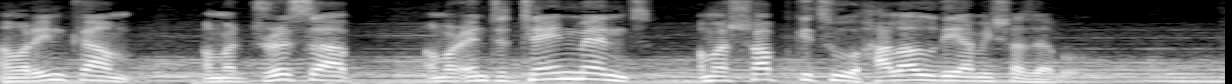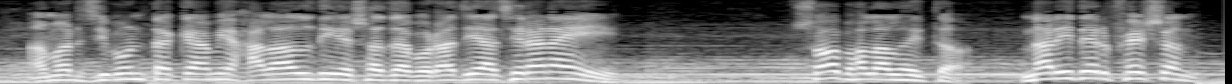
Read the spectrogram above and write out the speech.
আমার ইনকাম আমার ড্রেস আপ আমার এন্টারটেইনমেন্ট আমার সবকিছু হালাল দিয়ে আমি সাজাবো। আমার জীবনটাকে আমি হালাল দিয়ে সাজাবো। রাজি আছি না নাই? সব হালাল হইতো। নারীদের ফ্যাশন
